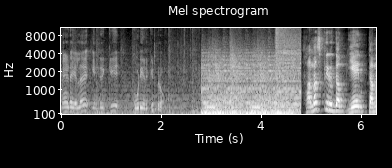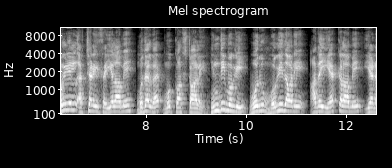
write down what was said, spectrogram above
மேடையில இன்றைக்கு கூடியிருக்கின்றோம். சமஸ்கிருதம் ஏன் தமிழில் அர்ச்சனை செய்யலாமே? முதல்வர் மு க ஸ்டாலின். இந்தி மொழி ஒரு மொழிதானே அதை ஏற்கலாமே என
